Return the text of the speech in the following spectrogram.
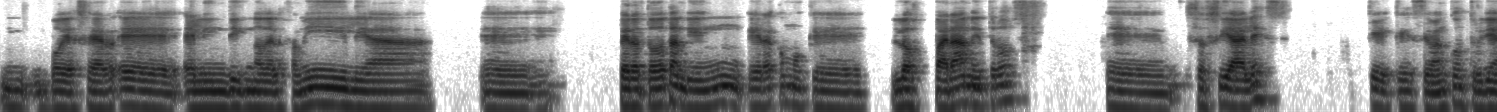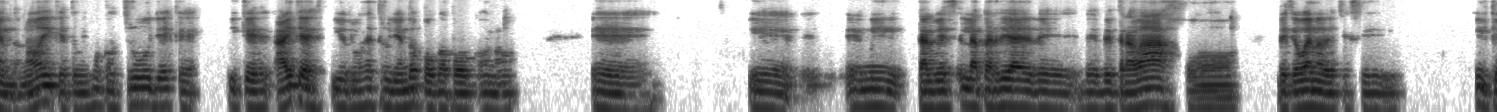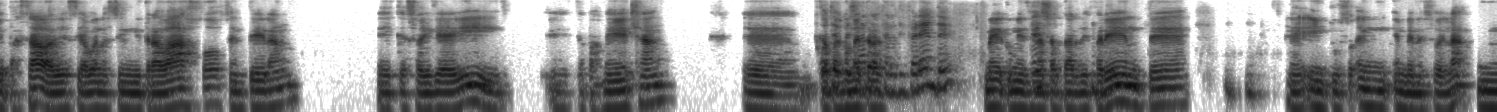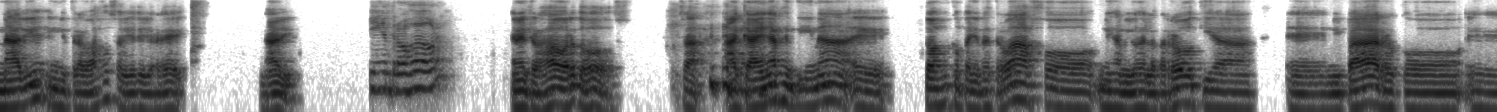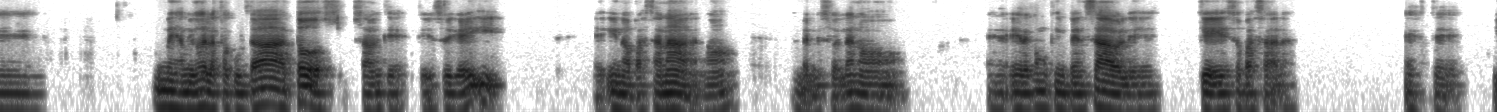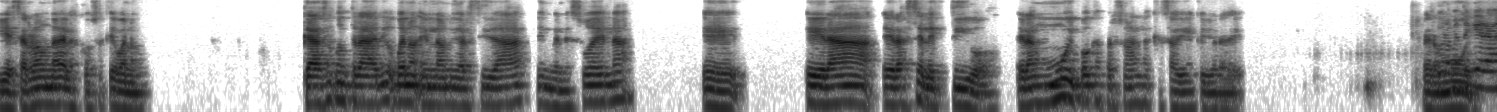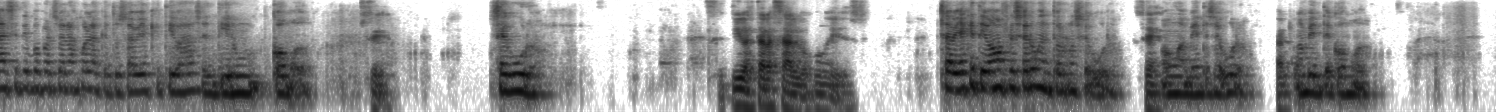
voy a ser eh, el indigno de la familia, pero todo también era como que los parámetros eh, sociales que, que, se van construyendo, ¿no? Y que tú mismo construyes que, y que hay que irlos destruyendo poco a poco, ¿no? mi, tal vez la pérdida de, de, de, trabajo, de que, bueno, de que si ¿Y qué pasaba? Decía, bueno, si en mi trabajo se enteran eh, que soy gay, eh, capaz me echan. Eh, capaz no me a tratar diferente. Me comienzan a tratar diferente. Eh, incluso en, en, Venezuela, nadie en mi trabajo sabía que yo era gay. Nadie. ¿Y en el trabajo de ahora? En el trabajo de ahora todos. O sea, acá en Argentina, todos mis compañeros de trabajo, mis amigos de la parroquia, eh, mi párroco, eh, mis amigos de la facultad, todos saben que, yo soy gay y, y, no pasa nada, ¿no? En Venezuela no, eh, era como que impensable que eso pasara. Este, y esa era una de las cosas que, bueno, caso contrario, bueno, en la universidad en Venezuela era, era selectivo, eran muy pocas personas las que sabían que yo era gay. Seguramente que eran ese tipo de personas con las que tú sabías que te ibas a sentir un cómodo. Sí. Seguro. Sí, iba a estar a salvo con ellos. Sabías que te iban a ofrecer un entorno seguro. Sí. O un ambiente seguro. Un ambiente cómodo.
